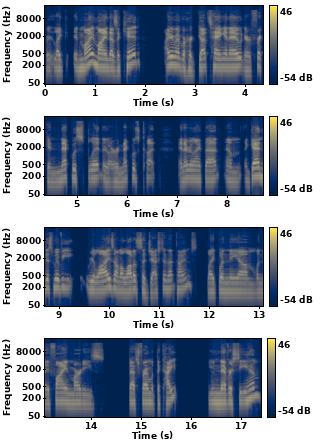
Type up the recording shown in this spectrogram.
like in my mind as a kid, I remember her guts hanging out and her freaking neck was split and her neck was cut and everything like that. Um, again, this movie relies on a lot of suggestion at times. Like when they um when they find Marty's best friend with the kite, you never see him.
